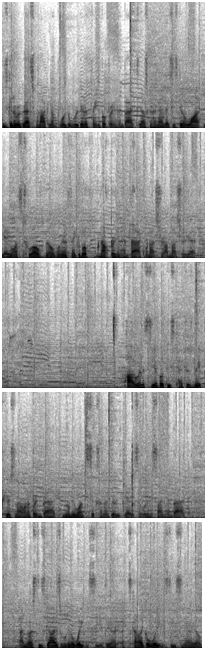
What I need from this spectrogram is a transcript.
He's gonna regress. We're not gonna. We're, we're gonna think about bringing him back. Teoscar Hernandez. He's gonna want. Yeah, he wants 12 mil. We're gonna think about not bringing him back. We're not sure. I'm not sure yet. Uh, we're gonna see about these catchers. Nate Pearson, I want to bring back. He only wants 630k, so we're gonna sign him back. And the rest of these guys, we're gonna wait and see. They're, it's kind of like a wait and see scenario.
